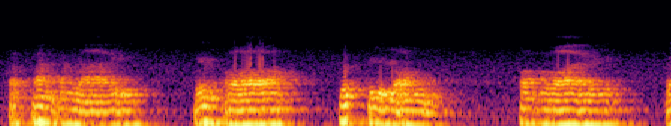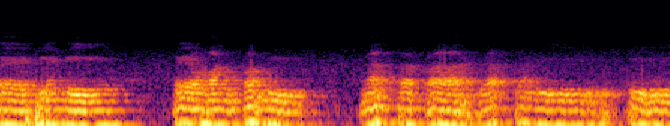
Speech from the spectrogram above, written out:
กับท่านทั้งหลายจึงขอยุตีลองขอไว้แต่เพียงดีเอวังก็มีนักประกาศรักนีที่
